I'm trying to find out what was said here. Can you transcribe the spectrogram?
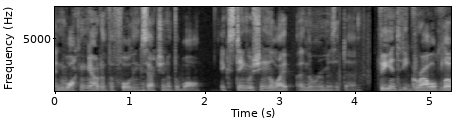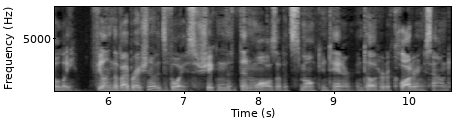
and walking out of the folding section of the wall, extinguishing the light in the room as it did. The entity growled lowly, feeling the vibration of its voice shaking the thin walls of its small container until it heard a clattering sound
